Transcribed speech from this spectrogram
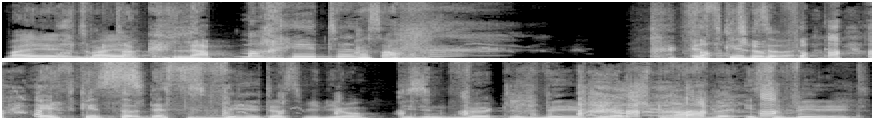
Weil, Warte, weil. mit der Klappmachete? Pass auf. Es gibt, so, es gibt so, das ist wild, das Video. Die sind wirklich wild. Jörg Sprave ist wild.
